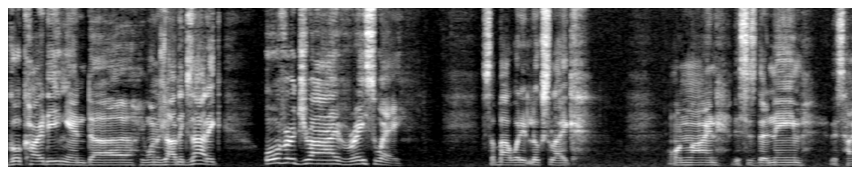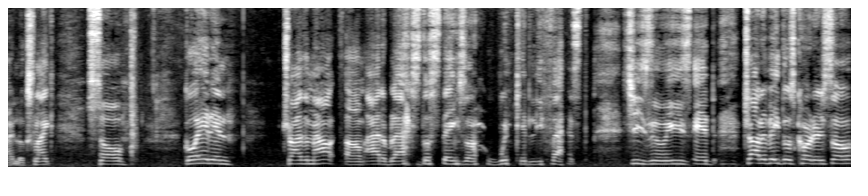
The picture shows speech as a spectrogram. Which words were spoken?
go karting and uh you want to drive an exotic overdrive raceway. It's about what it looks like online. This is their name. This is how it looks like. So go ahead and try them out. Um, I had a blast. Those things are wickedly fast. Jeez Louise. And try to make those corners. So,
